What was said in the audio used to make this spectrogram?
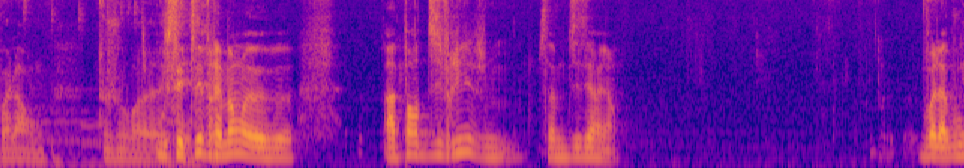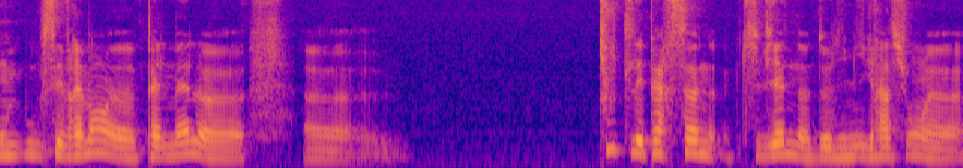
Voilà, on, toujours. Où c'était vraiment à Porte d'Ivry, je- ça me disait rien. Voilà, où, où c'est vraiment pêle-mêle toutes les personnes qui viennent de l'immigration euh,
